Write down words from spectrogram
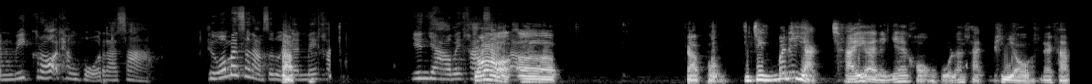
รวิเคราะห์ทางโหราศาสตร์ ถือว่ามันสนับสนุนกันไหมคะยืนยาวไหมคะก็เออครับผมจริงๆ ไม่ได้อยากใช้อะไรแง่ของโหราศาสตร์เพียวนะครับ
